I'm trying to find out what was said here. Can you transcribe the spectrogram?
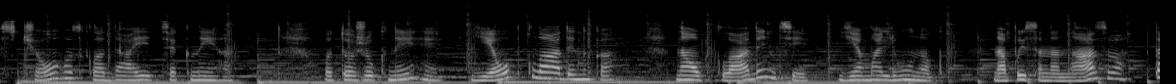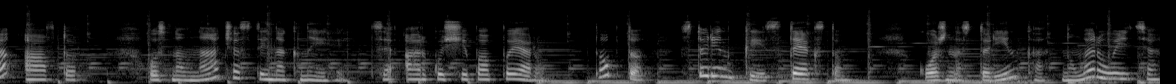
з чого складається книга. Отож у книги є обкладинка. На обкладинці є малюнок, написана назва та автор. Основна частина книги це аркуші паперу, тобто сторінки з текстом. Кожна сторінка нумерується.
